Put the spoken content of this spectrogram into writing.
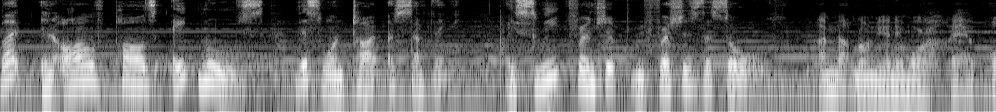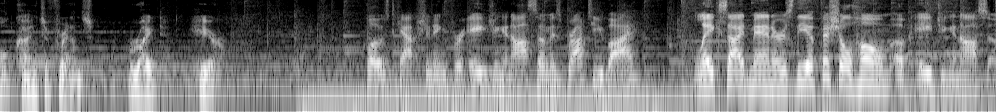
But in all of Paul's eight moves, this one taught us something. A sweet friendship refreshes the soul. I'm not lonely anymore. I have all kinds of friends right here. Closed captioning for Aging and Awesome is brought to you by Lakeside Manor is the official home of Aging and Awesome.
